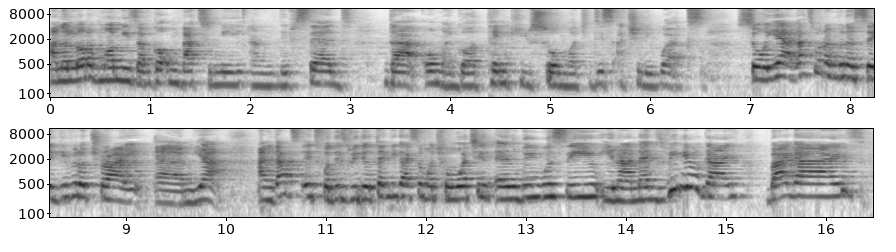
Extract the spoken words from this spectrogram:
And a lot of mommies have gotten back to me and they've said that oh my god thank you so much. This actually works. So yeah that's what i'm gonna say. Give it a try. Um yeah and that's it for this video. Thank you guys so much for watching and we will see you in our next video guys. Bye guys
